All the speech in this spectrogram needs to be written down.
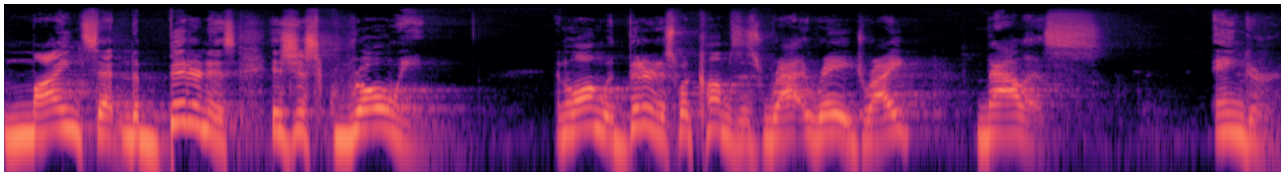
mindset, and the bitterness is just growing. And along with bitterness, what comes is rage, right? Malice, anger.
